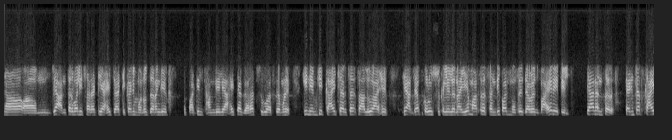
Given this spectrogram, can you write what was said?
जे आंतरवाली सराटी आहे ज्या ठिकाणी मनोज जरांगे पाटील थांबलेले आहेत त्या घरात सुरू असल्यामुळे ही नेमकी काय चर्चा चालू आहे हे अद्याप कळू शकलेलं नाहीये. मात्र संदीपान भुमरे ज्यावेळेस बाहेर येतील त्यानंतर त्यांच्यात काय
